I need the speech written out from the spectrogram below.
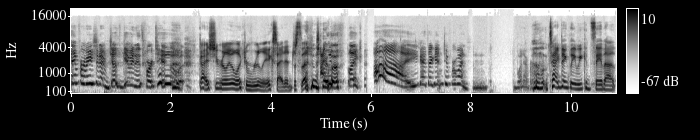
the information I've just given is for two. Guys, she really looked really excited just then I too. was like, ah, you guys are getting two for one. Mm, Whatever. Technically, we could say that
